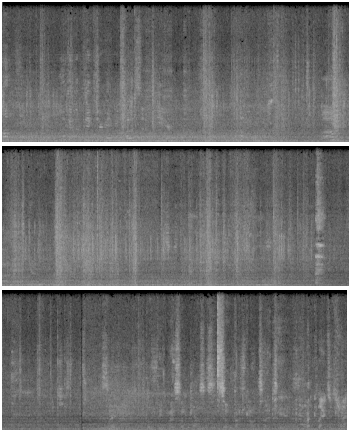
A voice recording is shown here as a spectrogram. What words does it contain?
oh, look at the picture Amy posted here. Oh, I don't think my sunglasses, it's so dark outside. Clouds have come in.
